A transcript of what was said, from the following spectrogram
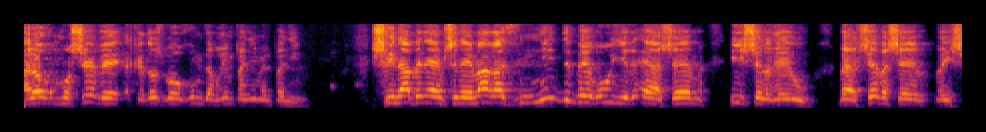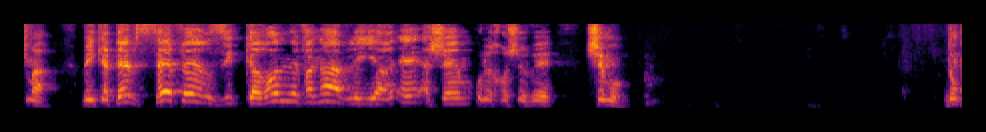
alors משה והקדוש ברוך הוא מדברים פנים אל פנים. שכינה ביניהם, שנאמר אז נדברו יראי השם איש אל רעהו, ויקשב השם וישמע. וייכתב ספר זיכרון לפניו ליראי השם ולחושבי שמו. Donc,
